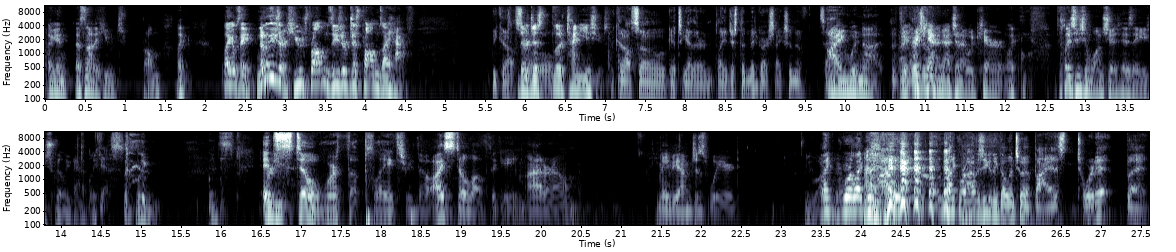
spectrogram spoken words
again, that's not a huge problem. Like, like I'm saying, none of these are huge problems. These are just problems I have. we could also They're just they're tiny issues. we could also get together and play just the midgar section of I would not. The I, I can't imagine I would care. Like, PlayStation One shit has aged really badly. yes Like, it's It's still worth the playthrough, though. I still love the game. I don't know. Maybe I'm just weird. you are like weird. we're like we're obviously, like we're obviously going to go into it biased toward it but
